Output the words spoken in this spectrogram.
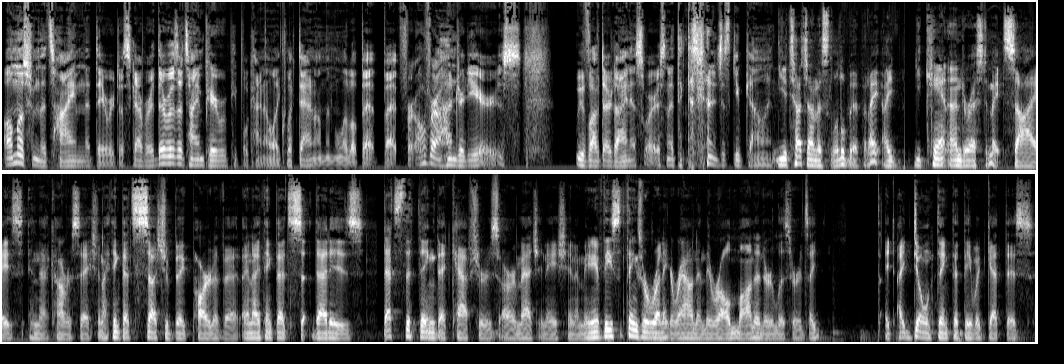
almost from the time that they were discovered, there was a time period where people kind of like looked down on them a little bit, but for over a hundred years, we've loved our dinosaurs, and I think that's going to just keep going. You touch on this a little bit, but I, I, you can't underestimate size in that conversation. I think that's such a big part of it, and I think that's that is that's the thing that captures our imagination. I mean, if these things were running around and they were all monitor lizards, I I, I don't think that they would get this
